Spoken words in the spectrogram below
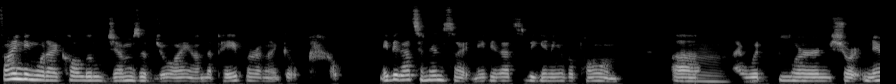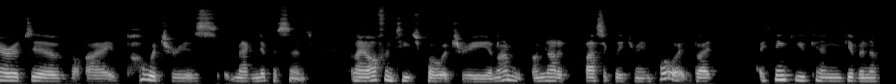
finding what I call little gems of joy on the paper. And I go, wow, maybe that's an insight. Maybe that's the beginning of a poem. Uh, mm. I would learn short narrative. I poetry is magnificent, and I often teach poetry. And I'm I'm not a classically trained poet, but I think you can give enough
